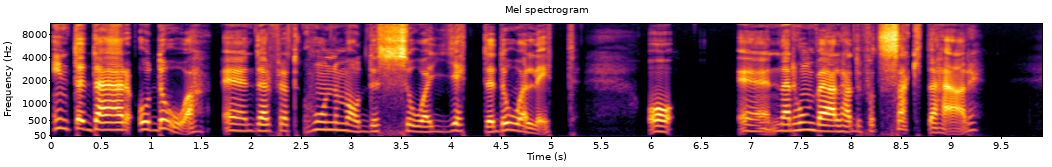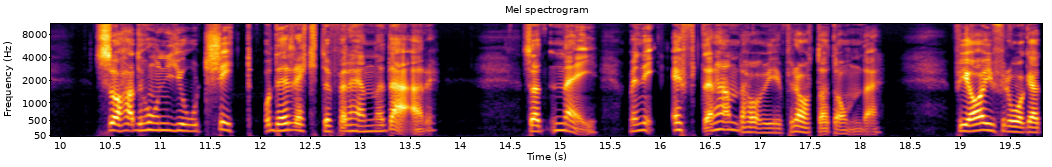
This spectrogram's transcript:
inte där och då, eh, därför att hon mådde så jättedåligt. Och eh, när hon väl hade fått sagt det här så hade hon gjort sitt och det räckte för henne där. Så att nej, men i efterhand har vi pratat om det. För jag har ju frågat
